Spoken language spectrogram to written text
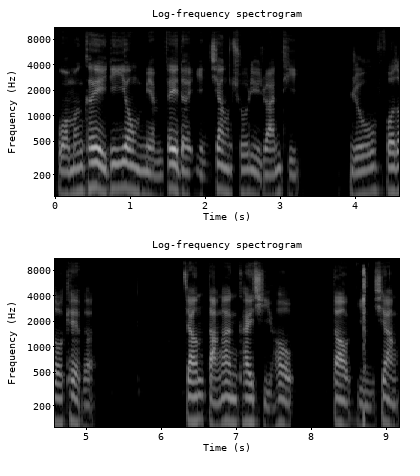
我们可以利用免费的影像处理软体，如 PhotoCap，将档案开启后，到影像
